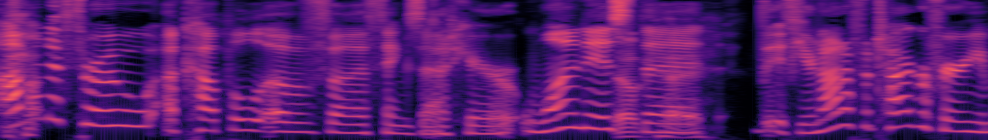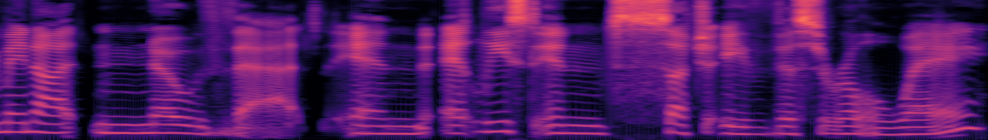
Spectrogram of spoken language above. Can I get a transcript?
I'm going to throw a couple of uh, things out here. One is Okay. that if you're not a photographer, you may not know that, in at least in such a visceral way.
